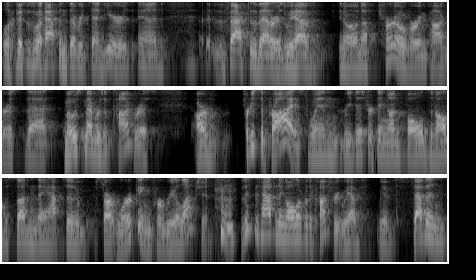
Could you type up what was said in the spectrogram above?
Look, this is what happens every 10 years. And the fact of the matter is we have, you know, enough turnover in Congress that most members of Congress are pretty surprised when redistricting unfolds and all of a sudden they have to start working for reelection. Hmm. This is happening all over the country. We have we have seven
